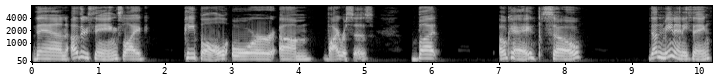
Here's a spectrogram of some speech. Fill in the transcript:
than other things like people or um, viruses. But okay, so doesn't mean anything.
